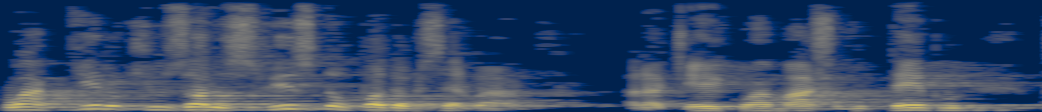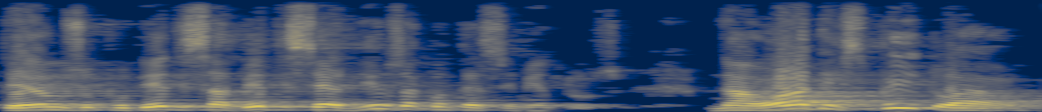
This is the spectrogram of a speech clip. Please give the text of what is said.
com aquilo que os olhos físicos não podem observar. Para que, com a marcha do tempo, tenhamos o poder de saber discernir os acontecimentos na ordem espiritual,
